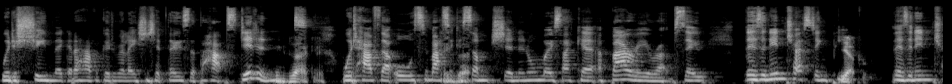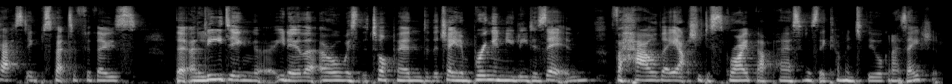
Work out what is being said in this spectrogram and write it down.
would assume they're going to have a good relationship. Those that perhaps didn't exactly. would have that automatic exactly. assumption and almost like a, a, barrier up. So there's an interesting people, there's an interesting perspective for those that are leading, you know, that are always at the top end of the chain and bringing new leaders in for how they actually describe that person as they come into the organization.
